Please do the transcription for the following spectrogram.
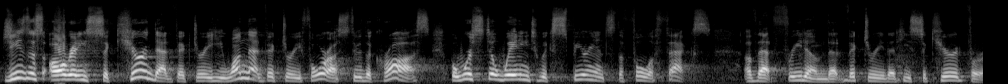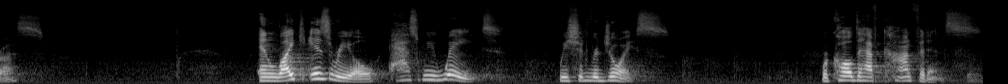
Jesus already secured that victory. He won that victory for us through the cross, but we're still waiting to experience the full effects of that freedom, that victory that He secured for us. And like Israel, as we wait, we should rejoice. We're called to have confidence.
